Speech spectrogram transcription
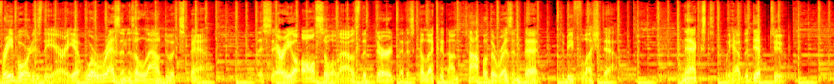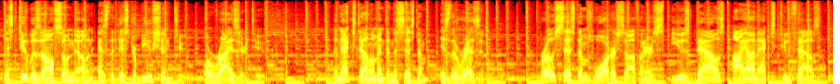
Freeboard is the area where resin is allowed to expand. This area also allows the dirt that is collected on top of the resin bed to be flushed out. Next, we have the dip tube. This tube is also known as the distribution tube or riser tube. The next element in the system is the resin. Pro Systems water softeners use Dow's Ion X 2000.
